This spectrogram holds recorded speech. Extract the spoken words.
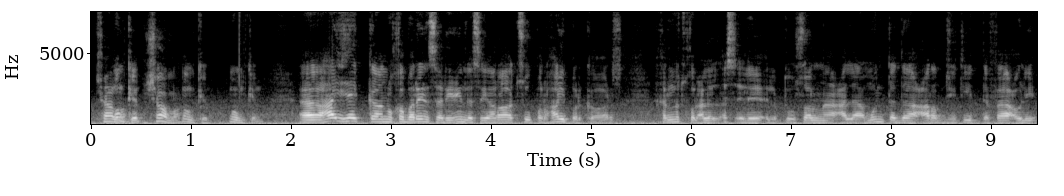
إن شاء الله. ممكن. إن شاء الله. ممكن. ممكن. آه هاي هيك كانوا خبرين سريعين لسيارات super hyper cars. خلينا ندخل على الأسئلة اللي بتوصلنا على منتدى عرب GT التفاعلي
